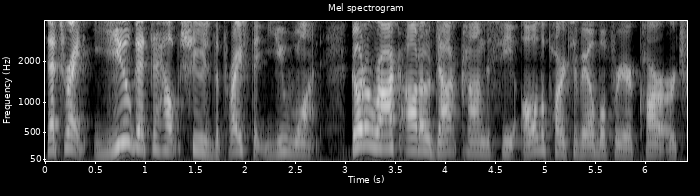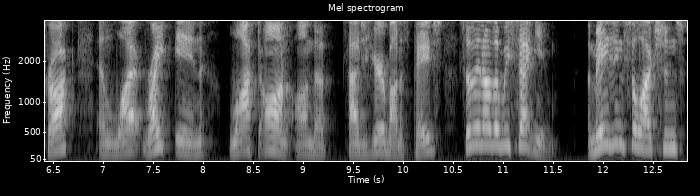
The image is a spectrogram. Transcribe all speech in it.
That's right, you get to help choose the price that you want. Go to rockauto.com to see all the parts available for your car or truck and write in locked on on the How'd You Hear About Us page so they know that we sent you. Amazing selections,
